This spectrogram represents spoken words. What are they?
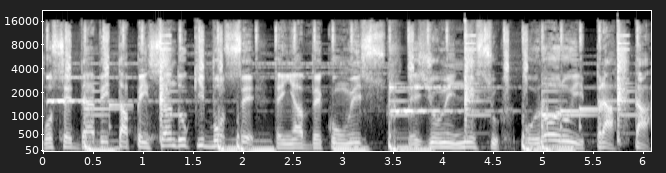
Você deve estar pensando que você tem a ver com isso desde o início, por ouro e prata.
